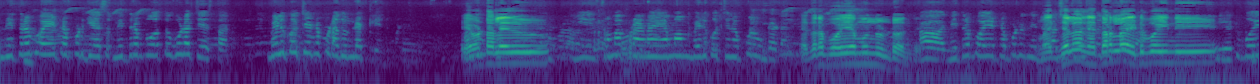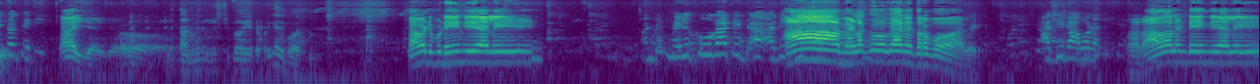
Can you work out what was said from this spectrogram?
నిద్రపోయేటప్పుడు చేస్తారు నిద్రపోతూ కూడా చేస్తారు. మెళుకొచ్చేటప్పుడు అది ఉండట్లేదు. ఏముంటలేదు? నిద్రపోయే ముందు ఉంటుంది. ఆ, నిద్రపోయేటప్పుడు నిద్ర మధ్యలో నిద్రలో ఎటు పోయింది? ఎటు పోయిందో తెలియదు. అయ్యయ్యో. అంటే దాని మీద దృష్టి పోయేటప్పటికి అది పోతుంది. కాబట్టి ఇప్పుడు ఏం చేయాలి? అంటే మెళుకువగా నిద్రపోవాలి. అది రావడం. ఆ, రావాలంటే ఏం చేయాలి?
